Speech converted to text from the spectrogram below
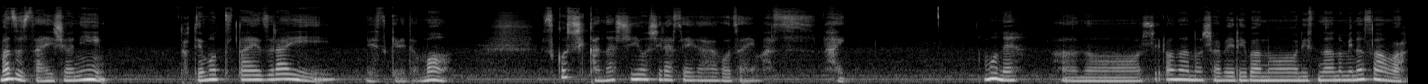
まず最初に、ても伝えづらいですけれども少し悲しいお知らせがございます。はい。もうねあのシロナのしゃべり場のリスナーの皆さんは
